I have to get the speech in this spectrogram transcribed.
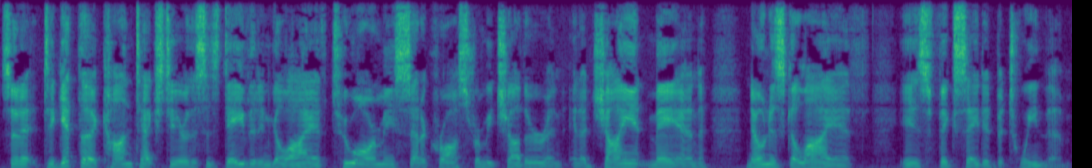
So, to, to get the context here, this is David and Goliath, two armies set across from each other, and, and a giant man known as Goliath is fixated between them.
